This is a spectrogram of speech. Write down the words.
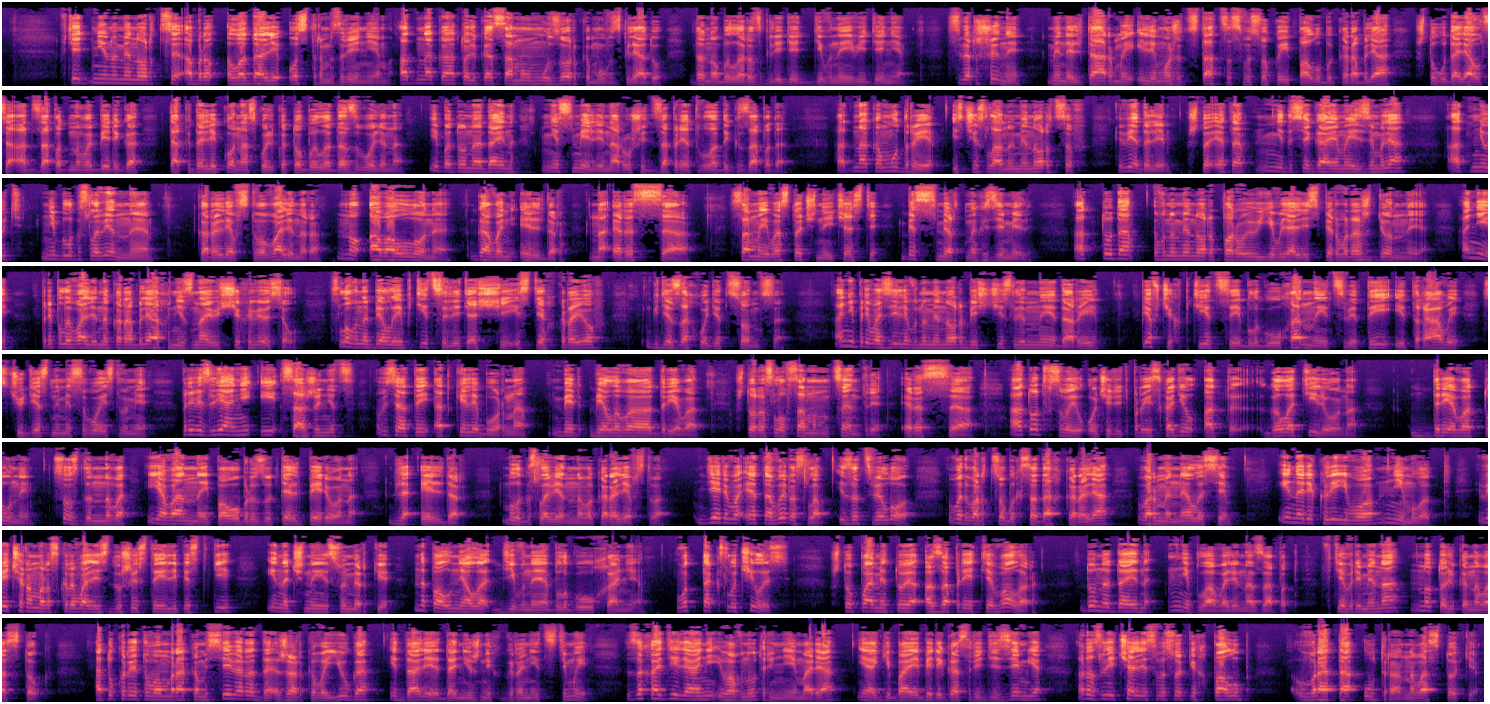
В те дни нуминорцы обладали острым зрением, однако только самому зоркому взгляду дано было разглядеть дивные видения. С вершины Менельтармы или может статься с высокой палубы корабля, что удалялся от западного берега так далеко, насколько то было дозволено, ибо Дунедайн не смели нарушить запрет владык Запада. Однако мудрые из числа нуминорцев ведали, что эта недосягаемая земля – отнюдь не благословенное королевство Валинора, но Аваллоне, гавань Эльдер на РССА, самые восточные части бессмертных земель. Оттуда в Нуменор порою являлись перворожденные. Они приплывали на кораблях, не знающих весел, словно белые птицы, летящие из тех краев, где заходит солнце. Они привозили в Нуменор бесчисленные дары, певчих птиц и благоуханные цветы и травы с чудесными свойствами. Привезли они и саженец, взятый от Келеборна, белого древа, что росло в самом центре РССА, а тот, в свою очередь, происходил от Галатилиона, древа Туны, созданного Яванной по образу Тельпериона для Эльдар, благословенного королевства. Дерево это выросло и зацвело, во дворцовых садах короля в Арменелосе и нарекли его Нимлот. Вечером раскрывались душистые лепестки, и ночные сумерки наполняло дивное благоухание. Вот так случилось, что, памятуя о запрете Валар, Дунедайн не плавали на запад в те времена, но только на восток, от укрытого мраком севера до жаркого юга и далее до нижних границ тьмы – Заходили они и во внутренние моря, и, огибая берега Средиземья, различали с высоких палуб врата утра на востоке.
